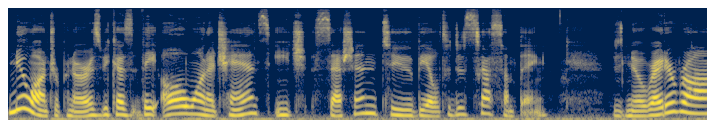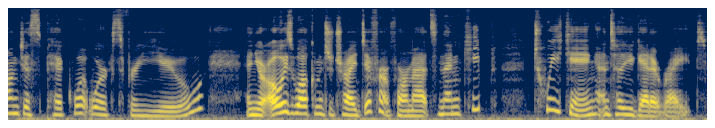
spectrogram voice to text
new entrepreneurs because they all want a chance each session to be able to discuss something. There's no right or wrong, just pick what works for you. And you're always welcome to try different formats and then keep tweaking until you get it right.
